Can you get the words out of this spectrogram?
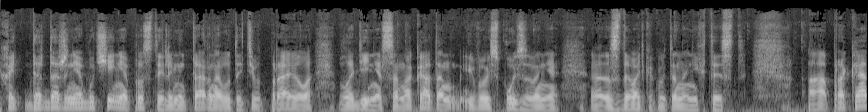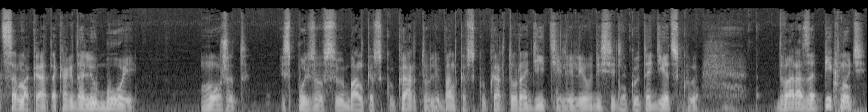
Хоть даже не обучение, а просто элементарно вот эти вот правила владения самокатом, его использования, э, сдавать какой-то на них тест. А прокат самоката, когда любой может использовав свою банковскую карту или банковскую карту родителей, или вот действительно какую-то детскую, два раза пикнуть,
